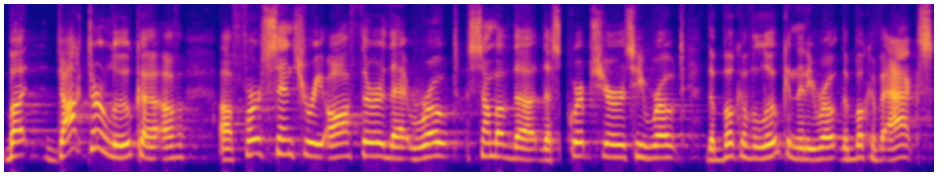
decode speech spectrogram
But Dr. Luke, a, a, first century author that wrote some of the, the scriptures, he wrote the book of Luke and then he wrote the book of Acts.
